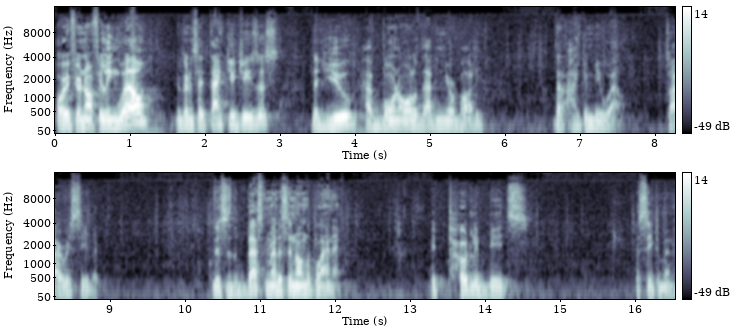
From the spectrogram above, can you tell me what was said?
or if you're not feeling well, you're going to say, Thank you, Jesus, that you have borne all of that in your body, that I can be well. So I receive it. This is the best medicine on the planet. It totally beats acetaminophen.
